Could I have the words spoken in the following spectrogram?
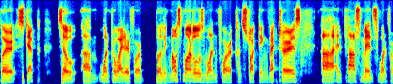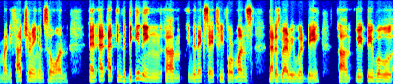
per step. So um, one provider for building mouse models, one for constructing vectors uh, and plasmids, one for manufacturing and so on. And at, at in the beginning, um, in the next say three, four months, that is where we would be um, we, we will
